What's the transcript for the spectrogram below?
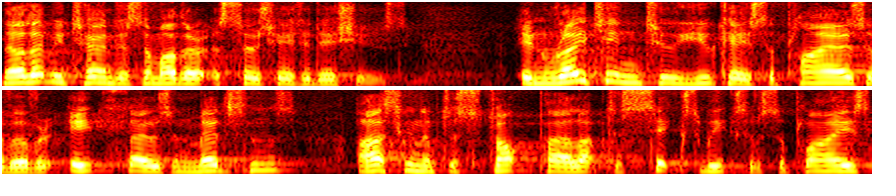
Now let me turn to some other associated issues. In writing to UK suppliers of over 8,000 medicines, asking them to stockpile up to six weeks of supplies,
